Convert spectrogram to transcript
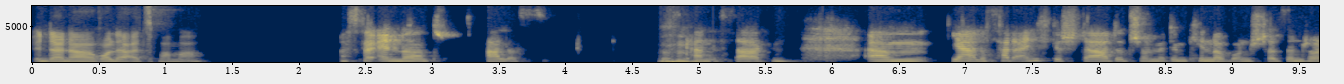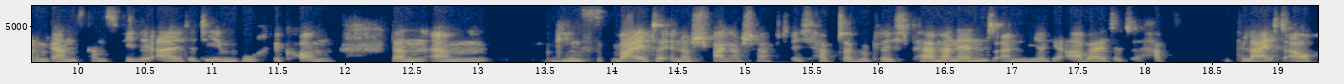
in deiner Rolle als Mama? Es verändert alles. Das mhm. kann ich sagen. Ähm, ja, das hat eigentlich gestartet schon mit dem Kinderwunsch. Da sind schon ganz, ganz viele alte Themen hochgekommen. Dann ähm, ging es weiter in der Schwangerschaft. Ich habe da wirklich permanent an mir gearbeitet, habe vielleicht auch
